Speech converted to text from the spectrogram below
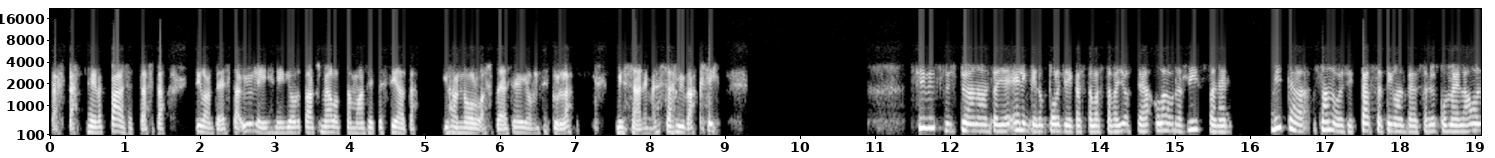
tästä, he eivät pääse tästä tilanteesta yli, niin joudutaanko me aloittamaan sitten sieltä ihan nollasta, ja se ei olisi kyllä missään nimessä hyväksi. Sivistystyönantajien elinkeinopolitiikasta vastaava johtaja Laura Rissanen mitä sanoisit tässä tilanteessa nyt, kun meillä on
